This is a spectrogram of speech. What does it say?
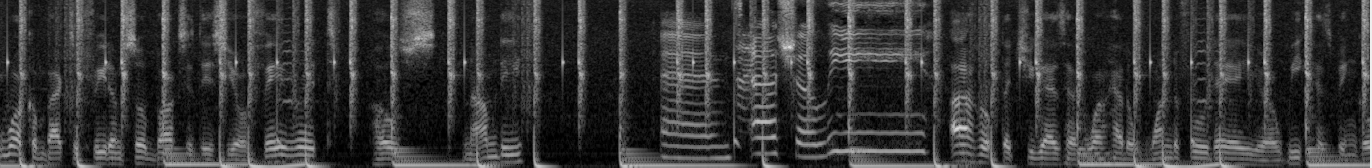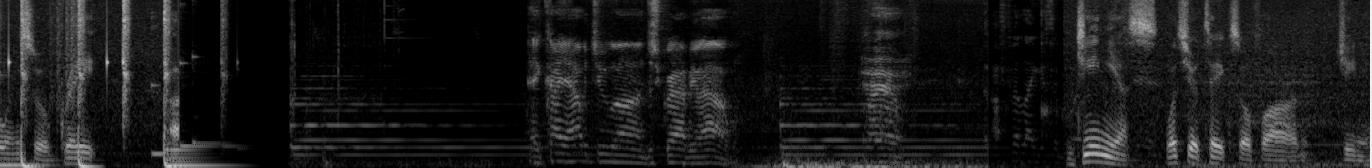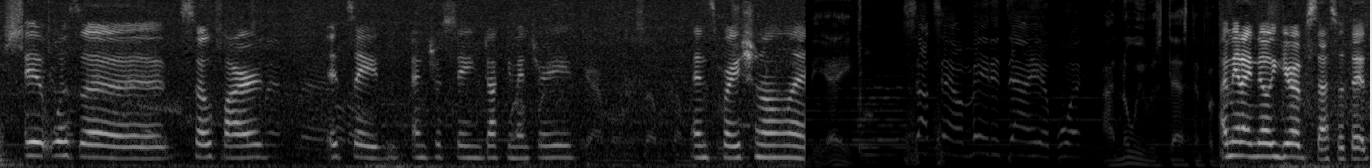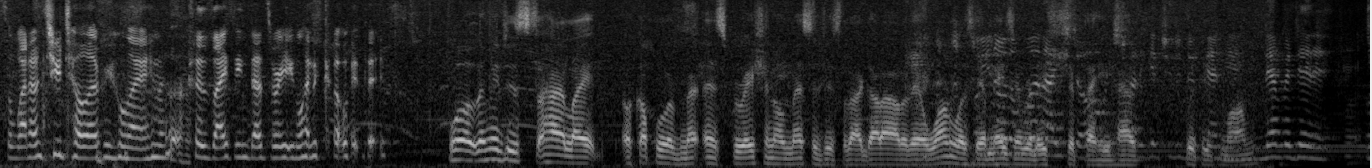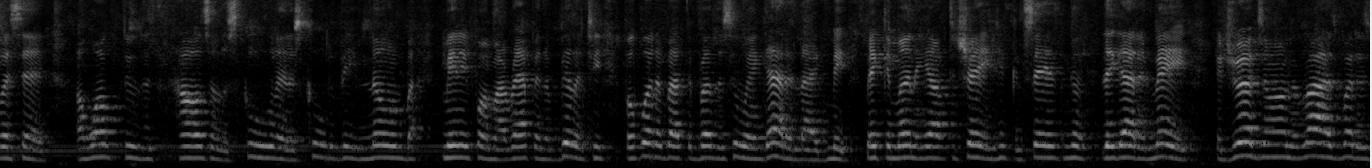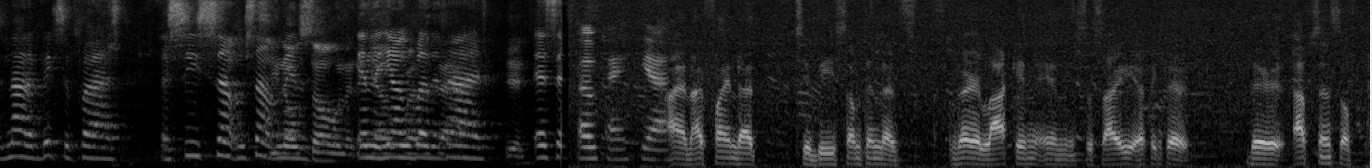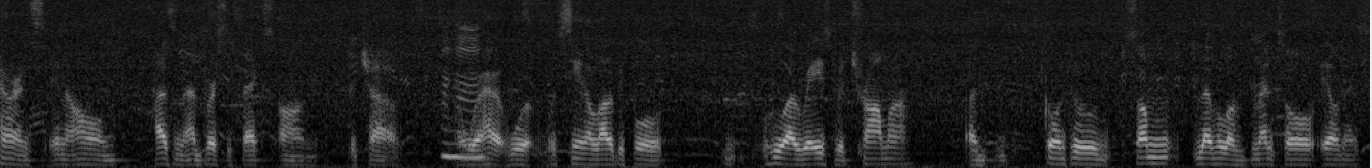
Welcome back to Freedom Soapbox. It is your favorite host, Namdi. And Ashley. I hope that you guys have one, had a wonderful day. Your week has been going so great. Uh, Hey Kaya, how would you uh, describe your album? Man, I feel like it's a Genius. What's your take so far on jeen-yuhs? It was a so far it's a interesting documentary, inspirational and Southtown made it down here, boy. I knew he was destined for I mean I know you're obsessed with it, so why don't you tell everyone? Because I think that's where you want to go with this. Well, let me just highlight a couple of me- inspirational messages that I got out of there. One was the amazing one I used relationship that he always had to get you to do, with his mom. you Never did it. Was that I walked through the halls of the school, and it's cool to be known by many for my rapping ability. But what about the brothers who ain't got it like me, making money off the trade? You can say it's good, they got it made. The drugs are on the rise, but it's not a big surprise. I see something, something no in, soul in the in the young young brother's brother's eyes. eyes. Yeah. It's a Okay, yeah. And I find that to be something that's very lacking in society. I think that the absence of parents in a home has an adverse effects on the child. And we're, we're, we're seeing a lot of people who are raised with trauma, uh, going through some level of mental illness,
